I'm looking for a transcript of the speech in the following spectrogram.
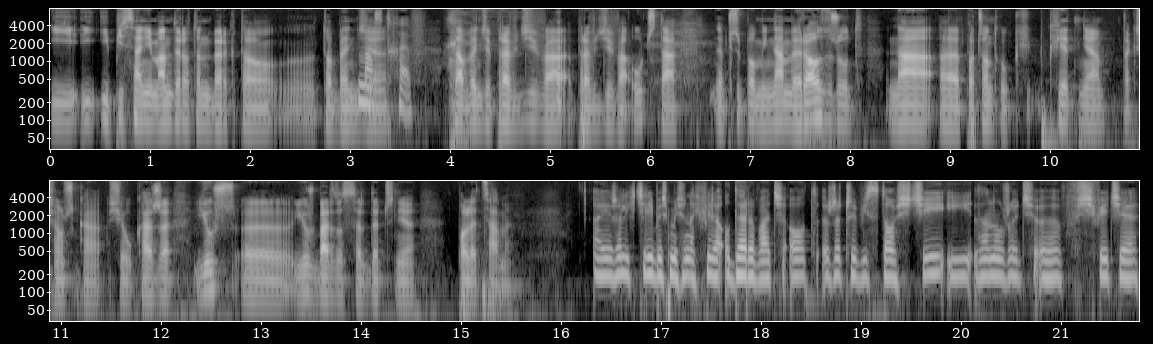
i, i, i pisaniem Andy Rottenberg to, to będzie... Must have. To będzie prawdziwa, prawdziwa uczta. Przypominamy rozrzut na e, początku kwietnia. Ta książka się ukaże. Już, e, już bardzo serdecznie polecamy. A jeżeli chcielibyśmy się na chwilę oderwać od rzeczywistości i zanurzyć w świecie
